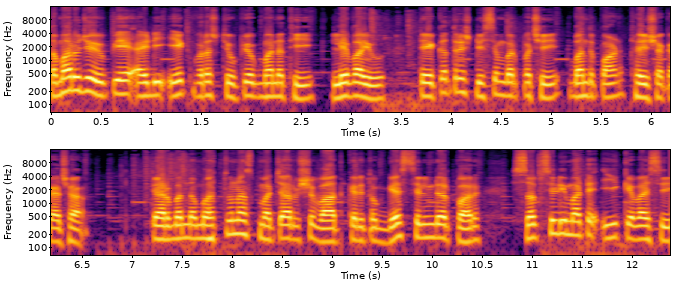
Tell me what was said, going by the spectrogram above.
તમારું જે યુપીઆઈ આઈડી એક વર્ષથી ઉપયોગમાં નથી લેવાયું, તે એકત્રીસ ડિસેમ્બર પછી બંધ પણ થઈ શકે છે. ત્યારબાદના મહત્વના સમાચાર વિશે વાત કરીએ તો ગેસ સિલિન્ડર પર સબસિડી માટે ઈ કેવાયસી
